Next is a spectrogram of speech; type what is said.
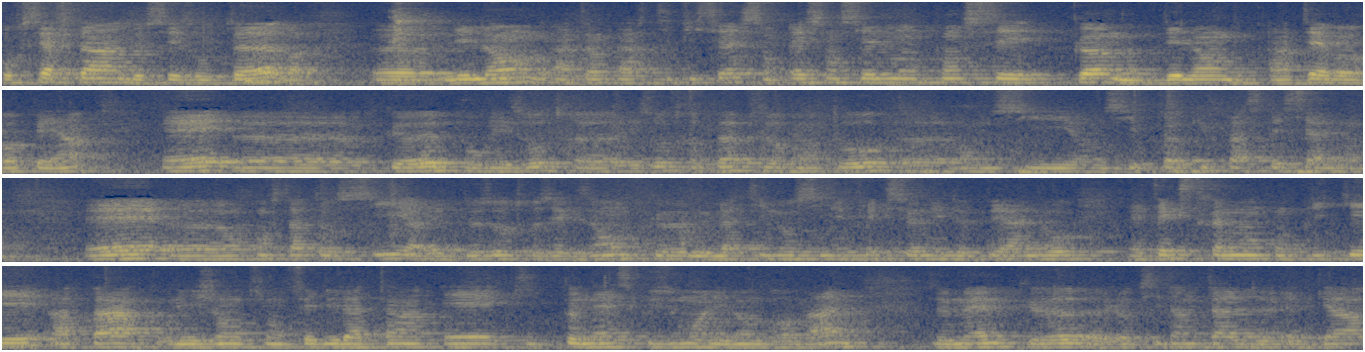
pour certains de ces auteurs, les langues artificielles sont essentiellement pensées comme des langues inter-européennes et euh, que pour les autres, les autres peuples orientaux, euh, on ne s'y préoccupe pas spécialement. Et on constate aussi, avec deux autres exemples, que le latino cinéflexionné de Peano est extrêmement compliqué, à part pour les gens qui ont fait du latin et qui connaissent plus ou moins les langues romanes, de même que l'occidental de Edgar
